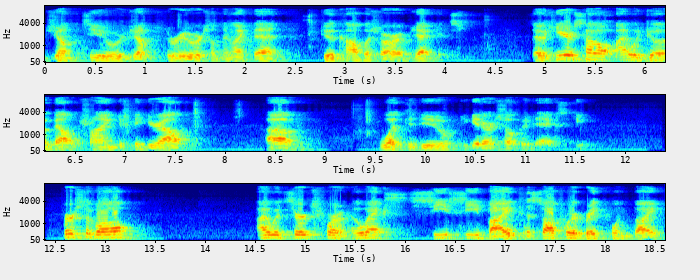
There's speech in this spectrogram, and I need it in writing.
jump to or jump through or something like that to accomplish our objectives. So here's how I would go about trying to figure out um, what to do to get our shellcode to execute. First of all, I would search for an OXCC byte, a software breakpoint byte.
